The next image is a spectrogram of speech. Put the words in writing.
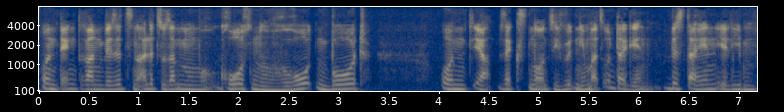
und denkt dran, wir sitzen alle zusammen im großen roten Boot und ja, 96 wird niemals untergehen. Bis dahin, ihr Lieben.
